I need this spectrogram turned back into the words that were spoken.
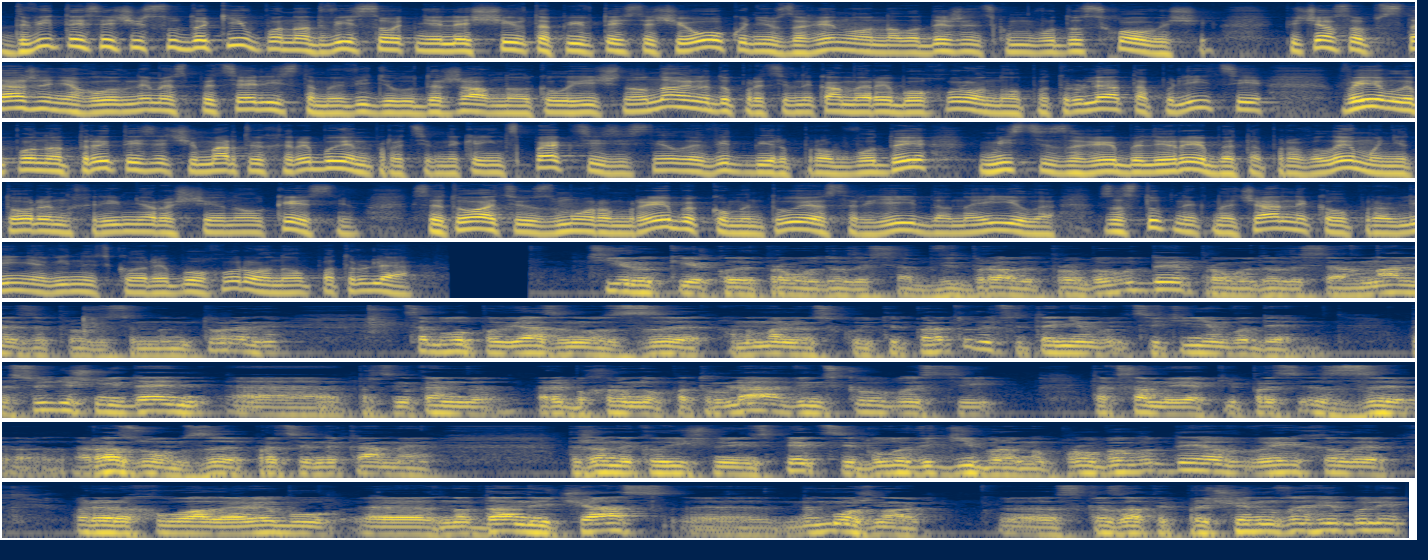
Дві тисячі судаків, понад дві сотні лящів та півтисячі окунів загинуло на Ладижинському водосховищі. Під час обстеження головними спеціалістами відділу державного екологічного нагляду, працівниками рибоохоронного патруля та поліції виявили понад три тисячі мертвих рибин. Працівники інспекції здійснили відбір проб води в місці загибелі риби та провели моніторинг рівня розчинного кисню. Ситуацію з мором риби коментує Сергій Данаїле, заступник начальника управління Вінницького рибоохоронного патруля. Ті роки, коли проводилися, відбирали проби води, проводилися аналізи, проводилися моніторинги. Це було пов'язано з аномально температурою, цвітінням, води. На сьогоднішній день е, працівниками рибохоронного патруля Вінської області, так само як і з, разом з працівниками Державної екологічної інспекції, було відібрано проби води, виїхали, перерахували рибу. Е, на даний час е, не можна е, сказати причину загибелі.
